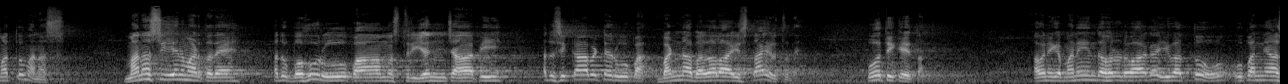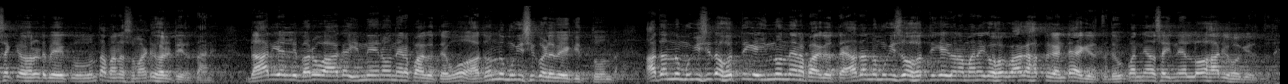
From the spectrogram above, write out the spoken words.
ಮತ್ತು ಮನಸ್ಸು. ಮನಸ್ಸು ಏನು ಮಾಡ್ತದೆ? ಅದು ಬಹುರೂಪಾಂ ಸ್ತ್ರೀಯಂಚಾಪಿ ಅದು ಸಿಕ್ಕಾಬಟ್ಟೆ ರೂಪ, ಬಣ್ಣ ಬದಲಾಯಿಸ್ತಾ ಇರ್ತದೆ. ಓತಿಕೇತ. ಅವನಿಗೆ ಮನೆಯಿಂದ ಹೊರಡುವಾಗ ಇವತ್ತು ಉಪನ್ಯಾಸಕ್ಕೆ ಹೊರಡಬೇಕು ಅಂತ ಮನಸ್ಸು ಮಾಡಿ ಹೊರಟಿರ್ತಾನೆ. ದಾರಿಯಲ್ಲಿ ಬರುವಾಗ ಇನ್ನೇನೋ ನೆನಪಾಗುತ್ತೆ, ಓ, ಅದೊಂದು ಮುಗಿಸಿಕೊಳ್ಳಬೇಕಿತ್ತು ಅಂತ. ಅದನ್ನು ಮುಗಿಸಿದ ಹೊತ್ತಿಗೆ ಇನ್ನೊಂದು ನೆನಪಾಗುತ್ತೆ, ಅದನ್ನು ಮುಗಿಸುವ ಹೊತ್ತಿಗೆ ಇವನ ಮನೆಗೆ ಹೋಗುವಾಗ ಹತ್ತು ಗಂಟೆ ಆಗಿರ್ತದೆ, ಉಪನ್ಯಾಸ ಇನ್ನೆಲ್ಲೋ ಹಾರಿ ಹೋಗಿರ್ತದೆ.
